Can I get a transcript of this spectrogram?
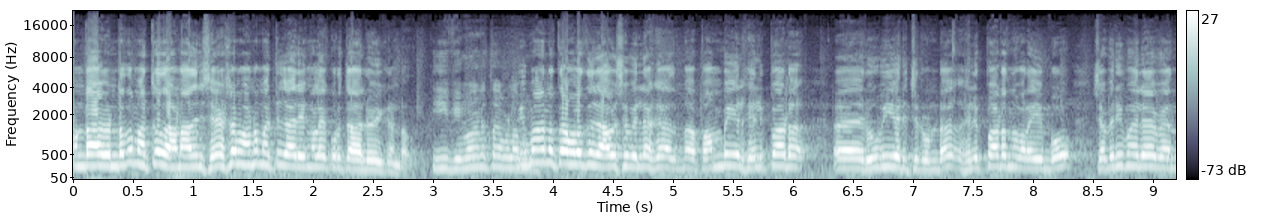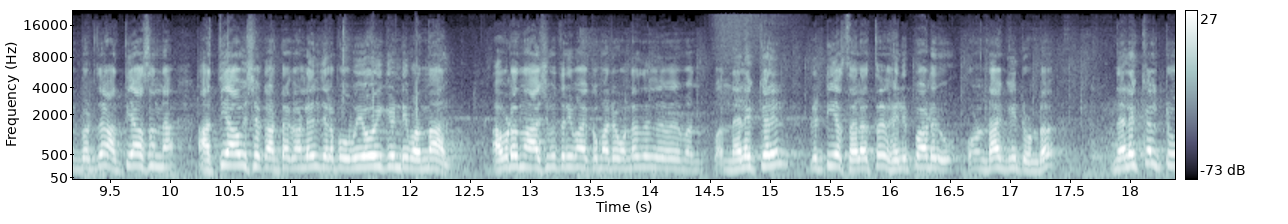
ഉണ്ടാകേണ്ടത് മറ്റതാണ്. അതിനുശേഷമാണ് മറ്റു കാര്യങ്ങളെക്കുറിച്ച് ആലോചിക്കേണ്ടത്. ഈ വിമാനത്താവളം വിമാനത്താവളത്തിന് ആവശ്യമില്ല. പമ്പയിൽ ഹെലിപ്പാഡ് രൂപീകരിച്ചിട്ടുണ്ട്. ഹെലിപ്പാഡ് എന്ന് പറയുമ്പോൾ ശബരിമലയെ ബന്ധപ്പെട്ട് അത്യാസന്ന അത്യാവശ്യ ഘട്ടങ്ങളിൽ ചിലപ്പോൾ ഉപയോഗിക്കേണ്ടി വന്നാൽ അവിടെ നിന്ന് ആശുപത്രിയുമൊക്കെ മറ്റും ഉണ്ട് നിലയ്ക്കലിൽ കിട്ടിയ സ്ഥലത്ത് ഹെലിപ്പാഡ് ഉണ്ടാക്കിയിട്ടുണ്ട്. നിലയ്ക്കൽ ടു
